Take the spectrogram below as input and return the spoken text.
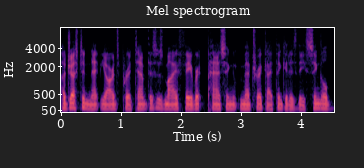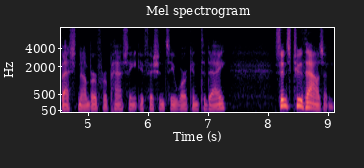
adjusted net yards per attempt. This is my favorite passing metric. I think it is the single best number for passing efficiency working today. Since 2000,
